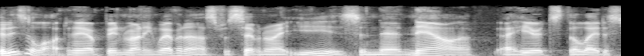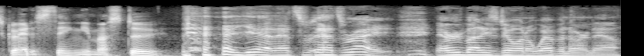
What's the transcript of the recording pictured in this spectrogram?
It is a lot. Now I've been running webinars for seven or eight years, and now I hear it's the latest, greatest thing you must do. yeah, that's that's right. Everybody's doing a webinar now.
